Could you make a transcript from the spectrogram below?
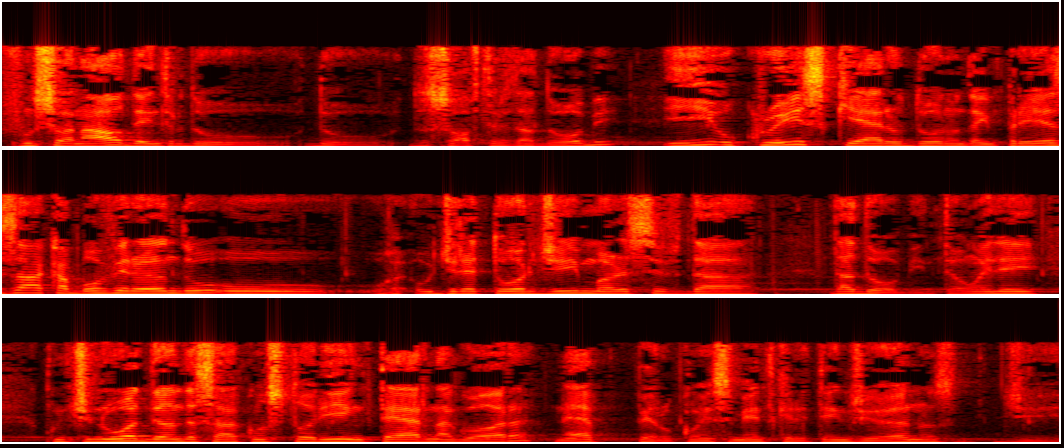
funcional dentro do, do, do software da Adobe. E o Chris, que era o dono da empresa, acabou virando o, o, o diretor de Immersive da, da Adobe. Então ele continua dando essa consultoria interna agora, né, pelo conhecimento que ele tem de anos de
